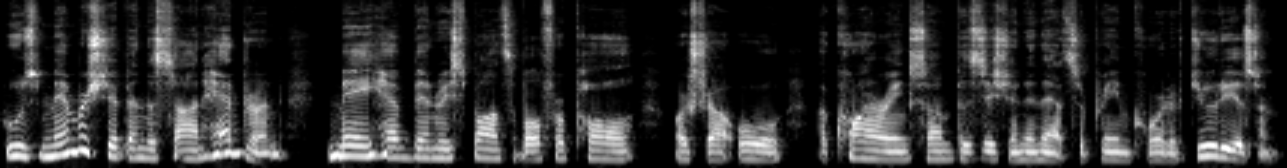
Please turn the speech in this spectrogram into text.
whose membership in the Sanhedrin may have been responsible for Paul or Shaul acquiring some position in that Supreme Court of Judaism.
